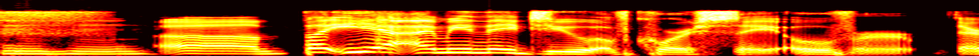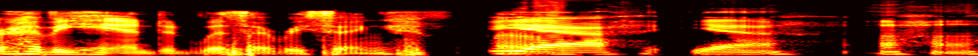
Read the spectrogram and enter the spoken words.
Mhm. um but yeah i mean they do of course they over they're heavy handed with everything Um, Yeah, yeah. Uh-huh.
